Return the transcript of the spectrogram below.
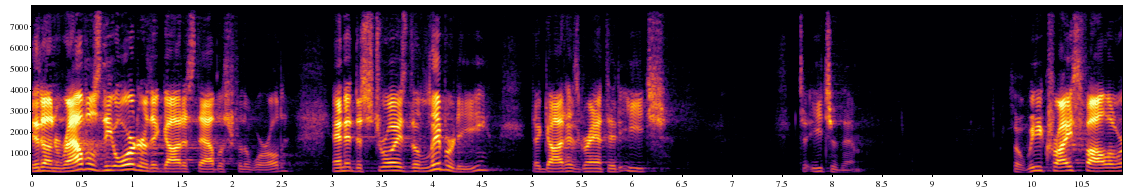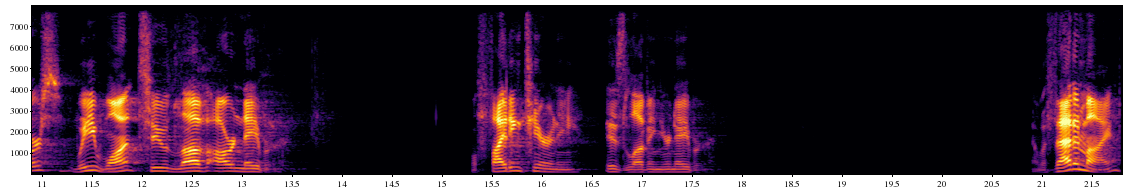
it unravels the order that God established for the world, and it destroys the liberty that God has granted each to each of them. So, we Christ followers, we want to love our neighbor. Well, fighting tyranny is loving your neighbor. Now, with that in mind,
